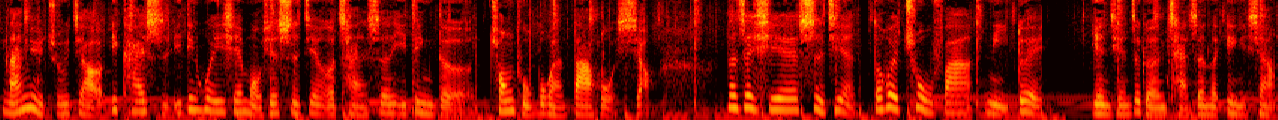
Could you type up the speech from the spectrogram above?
男女主角一开始一定会一些某些事件而产生一定的冲突，不管大或小。那这些事件都会触发你对眼前这个人产生的印象，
